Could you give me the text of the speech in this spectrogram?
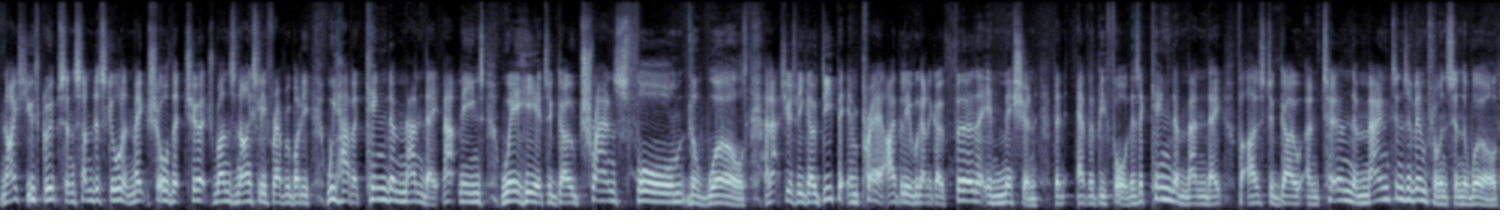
nice youth groups and Sunday school and make sure that church runs nicely for everybody. We have a kingdom mandate. That means we're here to go transform the world. And actually, as we go deeper in prayer, I believe we're going to go further in mission than ever before. There's a kingdom mandate for us to go and turn the mountains of influence in the world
